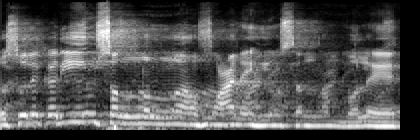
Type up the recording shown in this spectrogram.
রসুল করিম ওয়াসাল্লাম বলেন,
